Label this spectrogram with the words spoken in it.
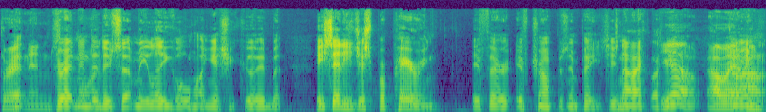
threatening threatening to do something illegal, I guess you could. But he said he's just preparing if they're if Trump is impeached. He's not acting like he- Yeah, I mean, I,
